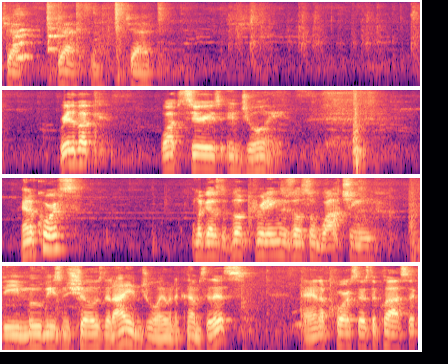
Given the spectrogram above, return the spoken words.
Jack Jackson, Jack. Read the book, watch the series, enjoy. And of course, when it comes to book readings, there's also watching the movies and shows that I enjoy when it comes to this. And of course, there's the classic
